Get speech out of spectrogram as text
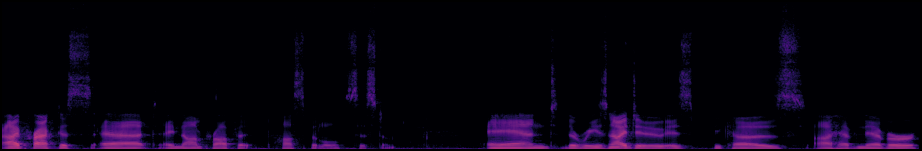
I practice at a nonprofit hospital system. And the reason I do is because I have never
